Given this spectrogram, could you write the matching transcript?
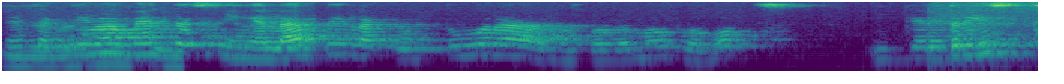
Efectivamente, sin el arte y la cultura nos volvemos robots. Y qué triste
